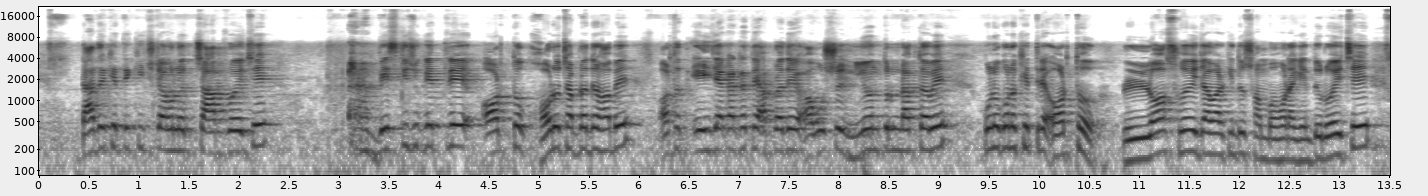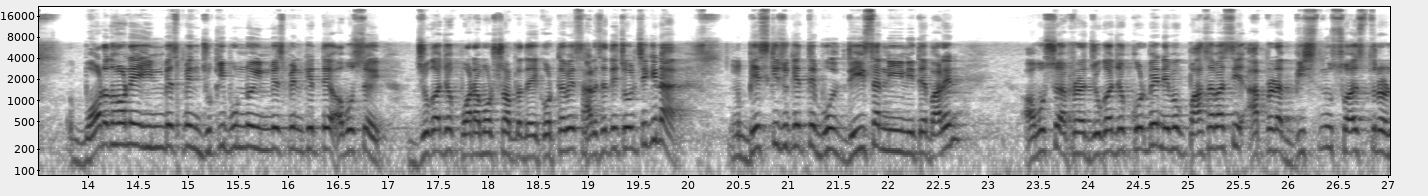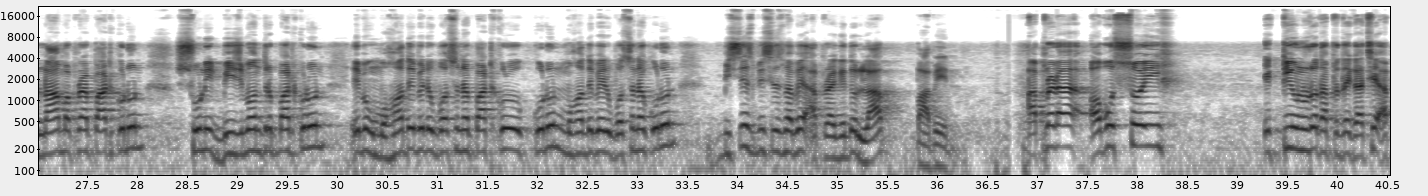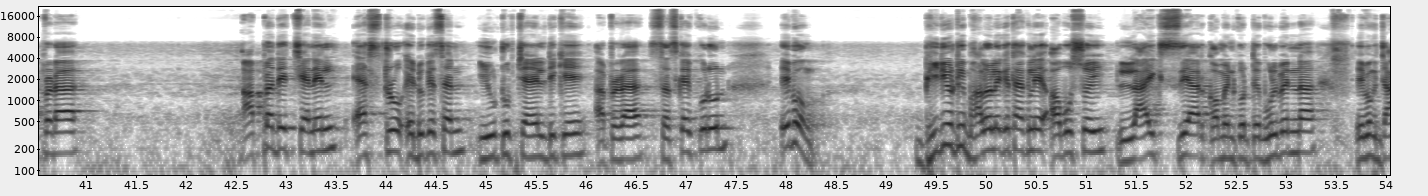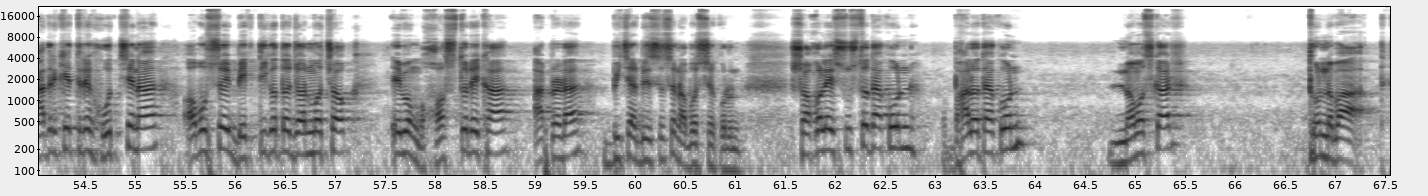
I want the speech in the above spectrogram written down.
তাদের ক্ষেত্রে কিছুটা হলো চাপ রয়েছে। বেশ কিছু ক্ষেত্রে অর্থ খরচ আপনাদের হবে। অর্থাৎ এই জায়গাটাতে আপনাদের অবশ্যই নিয়ন্ত্রণ রাখতে হবে। কোনো কোনো ক্ষেত্রে অর্থ লস হয়ে যাওয়ার কিন্তু সম্ভাবনা কিন্তু রয়েছে। বড় ধরনের ইনভেস্টমেন্ট ঝুঁকিপূর্ণ ইনভেস্টমেন্ট ক্ষেত্রে অবশ্যই যোগাযোগ পরামর্শ আপনাদের করতে হবে। সাথে সাথে চলছে কি না বেশ কিছু ক্ষেত্রে ভুল ডিসিশন নিয়ে নিতে পারেন। অবশ্যই আপনারা যোগাযোগ করবেন এবং পাশাপাশি আপনারা বিষ্ণু সহস্ত্র নাম আপনারা পাঠ করুন, শনির বীজ মন্ত্র পাঠ করুন এবং মহাদেবের উপাসনা পাঠ করু- করুন, মহাদেবের উপাসনা করুন, বিশেষ বিশেষভাবে আপনারা কিন্তু লাভ পাবেন। আপনারা অবশ্যই একটি অনুরোধ আপনাদের কাছে, আপনারা আপনাদের চ্যানেল অ্যাস্ট্রো এডুকেশান ইউটিউব চ্যানেলটিকে আপনারা সাবস্ক্রাইব করুন এবং ভিডিওটি ভালো লেগে থাকলে অবশ্যই লাইক শেয়ার কমেন্ট করতে ভুলবেন না। এবং যাদের ক্ষেত্রে হচ্ছে না, অবশ্যই ব্যক্তিগত জন্মছক এবং হস্তরেখা আপনারা বিচার বিশ্লেষণ অবশ্যই করুন। সকলে সুস্থ থাকুন, ভালো থাকুন। নমস্কার, ধন্যবাদ।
